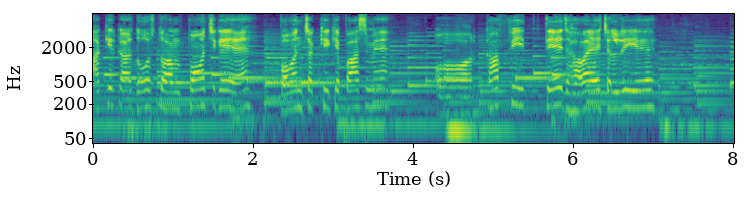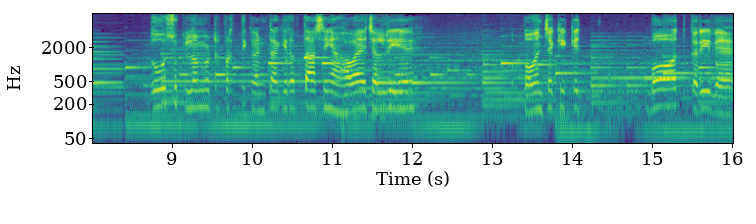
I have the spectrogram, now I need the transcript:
आखिरकार दोस्तों, हम पहुँच गए हैं पवन चक्की के पास में और काफ़ी तेज हवाएँ चल रही है। 200 किलोमीटर प्रति घंटा की रफ्तार से यहाँ हवाएँ चल रही है। पवन चक्की के बहुत करीब है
